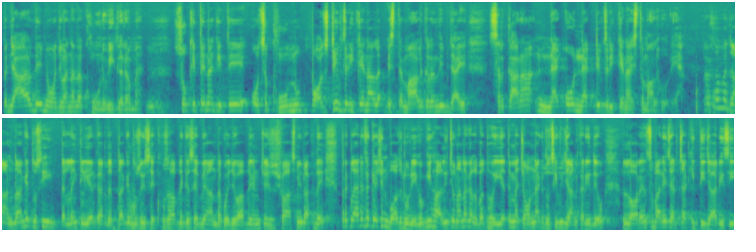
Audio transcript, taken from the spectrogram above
ਪੰਜਾਬ ਦੇ ਨੌਜਵਾਨਾਂ ਦਾ ਖੂਨ ਵੀ ਗਰਮ ਹੈ। ਸੋ ਕਿਤੇ ਨਾ ਕਿਤੇ ਉਸ ਖੂਨ ਨੂੰ ਪੋਜ਼ਿਟਿਵ ਤਰੀਕੇ ਨਾਲ ਇਸਤੇਮਾਲ ਕਰਨ ਦੀ ਬਜਾਏ ਸਰਕਾਰਾਂ ਨੈ- ਉਹ 네ਗੇਟਿਵ ਤਰੀਕੇ ਨਾਲ ਇਸਤੇਮਾਲ ਹੋ ਰਿਹਾ। ਡਾਕਟਰ ਸਾਹਿਬ, ਮੈਂ ਜਾਣਦਾ ਕਿ ਤੁਸੀਂ ਪਹਿਲਾਂ ਹੀ ਕਲੀਅਰ ਕਰ ਦਿੱਤਾ ਕਿ ਤੁਸੀਂ ਸੇਖੋਂ ਸਾਹਿਬ ਦੇ ਕਿਸੇ ਬਿਆਨ ਦਾ ਕੋਈ ਜਵਾਬ ਦੇਣ 'ਚ ਵਿਸ਼ਵਾਸ ਨਹੀਂ ਰੱਖਦੇ। ਪਰ ਕਲੈਰੀਫਿਕੇਸ਼ਨ ਬਹੁਤ ਜ਼ਰੂਰੀ ਹੈ, ਕਿਉਂਕਿ ਹਾਲ ਹੀ 'ਚ ਉਹਨਾਂ ਨਾਲ ਗੱਲਬਾਤ ਹੋਈ ਹੈ ਤੇ ਮੈਂ ਚਾਹੁੰਦਾ ਕਿ ਤੁਸੀਂ ਵੀ ਜਾਣਕਾਰੀ ਦਿਓ ਲਾਰੈਂਸ ਬਾਰੇ ਚਰਚਾ ਕੀਤੀ ਜਾ ਰਹੀ ਸੀ।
